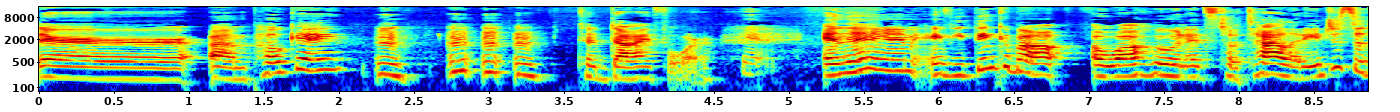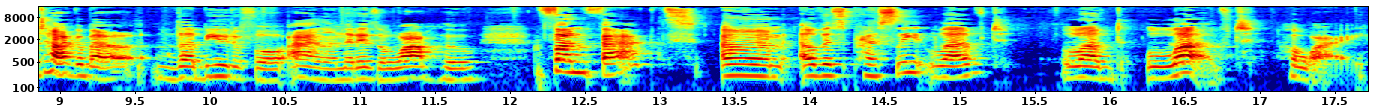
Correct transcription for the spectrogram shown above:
their um, poke, mm, mm, mm, mm, to die for. yeah. And then, if you think about Oahu in its totality, just to talk about the beautiful island that is Oahu, fun fact um, Elvis Presley loved, loved, loved Hawaii.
